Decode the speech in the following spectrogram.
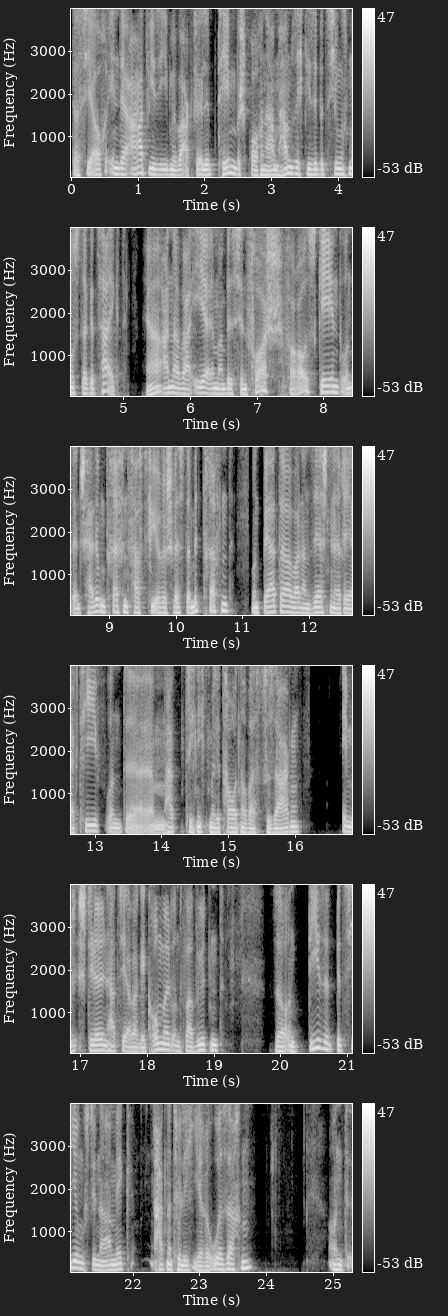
dass sie auch in der Art, wie sie eben über aktuelle Themen besprochen haben, haben sich diese Beziehungsmuster gezeigt. Ja, Anna war eher immer ein bisschen forsch, vorausgehend und Entscheidungen treffend, fast für ihre Schwester mittreffend. Und Bertha war dann sehr schnell reaktiv und ähm, hat sich nicht mehr getraut, noch was zu sagen. Im Stillen hat sie aber gegrummelt und war wütend. So, und diese Beziehungsdynamik hat natürlich ihre Ursachen. Und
